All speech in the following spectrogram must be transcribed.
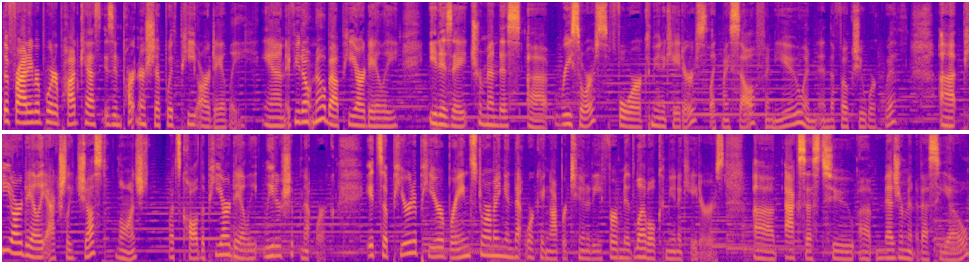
The Friday Reporter podcast is in partnership with PR Daily. And if you don't know about PR Daily, it is a tremendous uh, resource for communicators like myself and you and, and the folks you work with. Uh, PR Daily actually just launched what's called the PR Daily Leadership Network. It's a peer to peer brainstorming and networking opportunity for mid level communicators, uh, access to uh, measurement of SEO,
